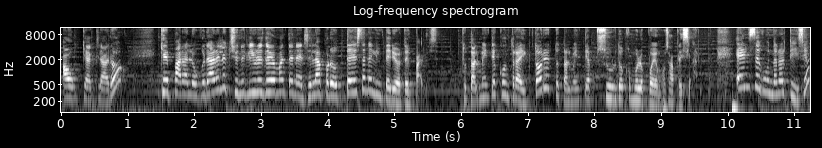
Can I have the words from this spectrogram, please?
aunque aclaró que para lograr elecciones libres debe mantenerse la protesta en el interior del país totalmente contradictorio, totalmente absurdo como lo podemos apreciar. En segunda noticia,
